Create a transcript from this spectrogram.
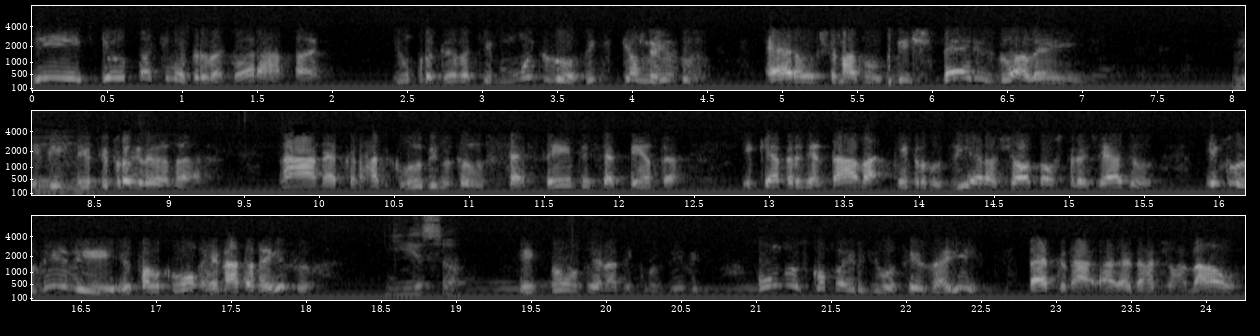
E eu estou aqui lembrando agora, rapaz, de um programa que muitos ouvintes tinham medo. Era o chamado Mistérios do Além. Hum. Existia esse programa na, na época da Rádio Clube, nos anos 60 e 70. E quem apresentava, quem produzia era J. Austragédio Inclusive, eu falo com Renata, não é isso? Isso. E pronto, Renata. Inclusive, um dos companheiros de vocês aí, da época da, da Rádio Jornal,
